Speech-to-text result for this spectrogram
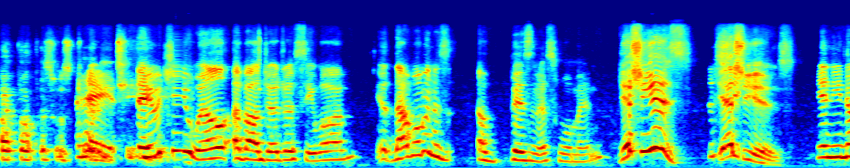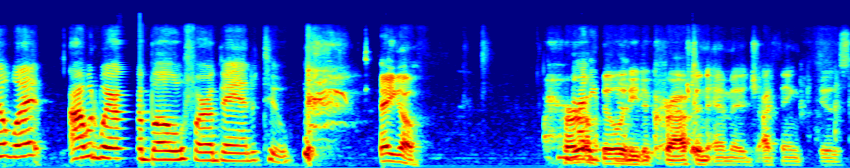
I thought this was hey, say what you will about JoJo Siwa. That woman is a businesswoman. Yes, she is. She- Yes, she is. And you know what? I would wear a bow for a band too. There you go. Her Not ability to craft an image, I think, is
